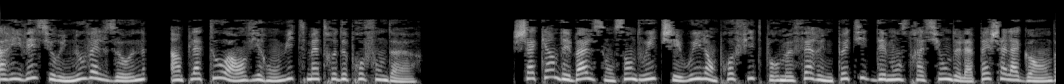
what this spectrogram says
Arrivé sur une nouvelle zone, un plateau à environ 8 mètres de profondeur. Chacun déballe son sandwich et Will en profite pour me faire une petite démonstration de la pêche à la gambe,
